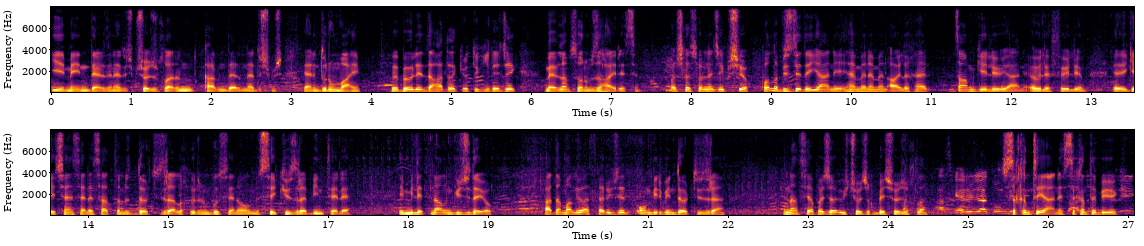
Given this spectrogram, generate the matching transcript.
yemeğin derdine düşmüş. Çocukların karın derdine düşmüş. Yani durum vahim. Ve böyle daha da kötü gidecek. Mevlam sonumuzu hayretsin. Başka söylenecek bir şey yok. Valla bizde de yani hemen hemen aylık her zam geliyor yani öyle söyleyeyim. Ee, geçen sene sattığımız 400 liralık ürün bu sene olmuş 800 lira 1000 TL. E, milletin alım gücü de yok. Adam alıyor asgari ücret 11.400 lira. E, nasıl yapacak 3 çocuk 5 çocukla? Asgari ücret Sıkıntı yani sıkıntı büyük.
